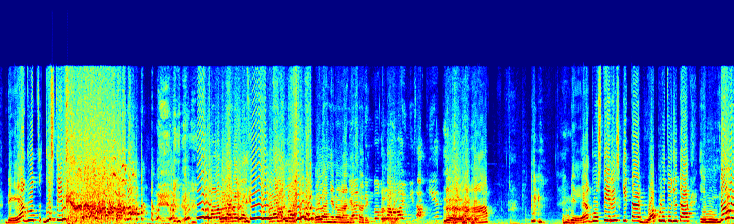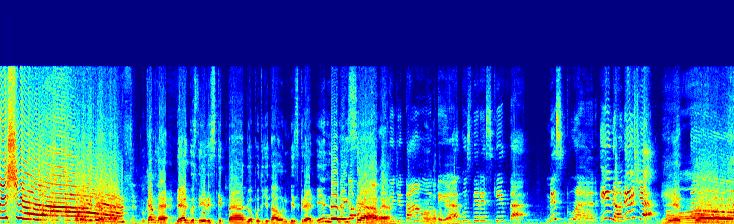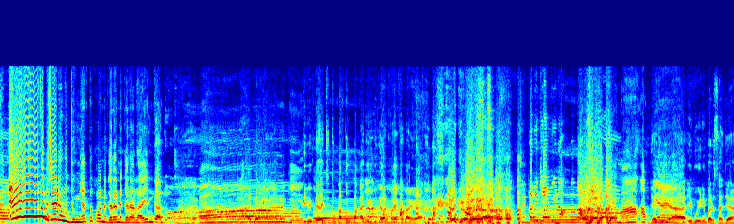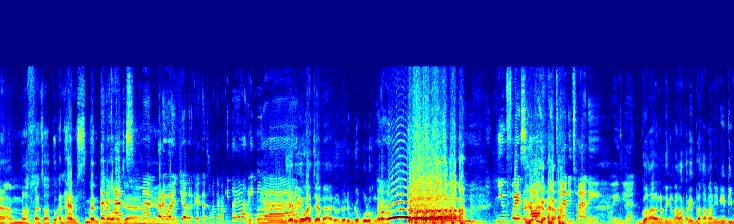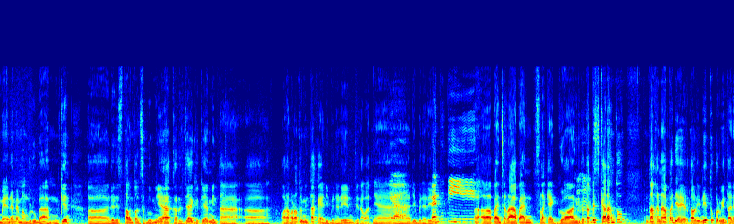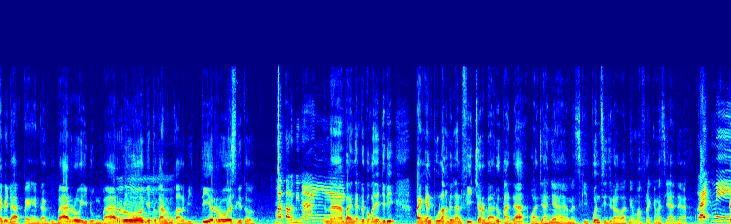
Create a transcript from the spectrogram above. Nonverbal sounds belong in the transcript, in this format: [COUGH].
[COUGHS] Dea Gustin. [COUGHS] ulangi lagi, ulangi, ulangin, ulangin, Jangan sorry. gue ketawa ini sakit. Maaf. Dea Gusti Rizkita 27 tahun Indonesia. Oh, gitu ya, bukan ya? Bukan, bukan. Dea Gusti Rizkita 27 tahun Miss Grand Indonesia. pakai ya? 27 tahun Oh. Dea Gusti Rizkita Miss Grand Indonesia Gitu. Eh, kan biasanya ada ujungnya tuh kalau negara-negara lain Enggak kan. dong Oh, nggak ada, nggak ada. gitu. Tumpak-tumpak aja gitu, jangan pakai kebaya. [LAUGHS] Aduh jangan bikin aku ketawa Ya maaf Jadi ya. eh, ibu ini baru saja em, melakukan suatu enhancement pada wajah. Enhancement ya. pada wajah berkaitan sama tema kita ya hari ini ya jadi wajah baru 2020 enggak ya? [LAUGHS] New face of 2020 Wajian gue nggak ngerti kenapa tapi belakangan ini demandnya memang berubah. Mungkin eh, dari setahun-tahun sebelumnya kerja gitu ya minta eh, orang-orang tuh minta kayak dibenerin jerawatnya Ya dibenerin Pen putih. Eh, eh, pengen cerah pengen flagnya gone gitu. Tapi sekarang tuh entah kenapa di akhir tahun ini tuh permintaannya beda. Pengen dagu baru hidung baru gitu kan muka lebih tirus gitu Mata lebih naik Nah banyak deh pokoknya jadi pengen pulang dengan feature baru pada wajahnya meskipun si jerawatnya mah flagnya masih ada. like me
